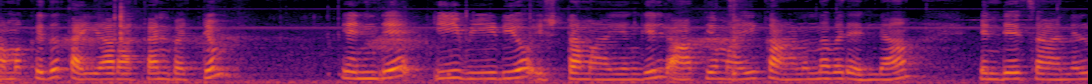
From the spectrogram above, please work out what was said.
നമുക്കിത് തയ്യാറാക്കാൻ പറ്റും. എന്റെ ഈ വീഡിയോ ഇഷ്ടമായെങ്കിൽ ആദ്യമായി കാണുന്നവരെല്ലാം എന്റെ ചാനൽ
